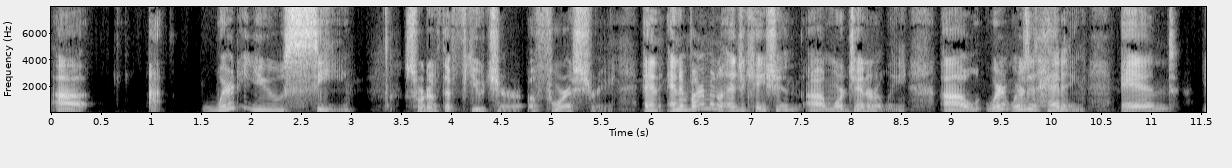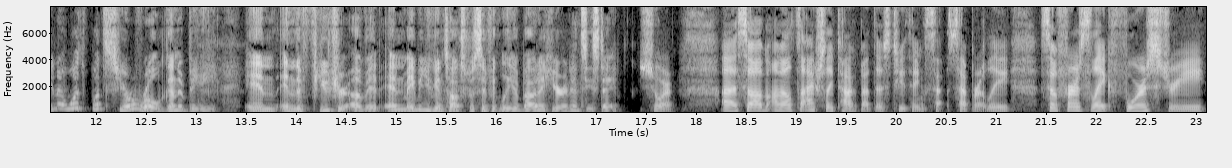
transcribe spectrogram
Uh, uh, where do you see sort of the future of forestry and, and environmental education uh, more generally? Uh, where, where's it heading? And you know what what's your role going to be in in the future of it? And maybe you can talk specifically about it here at nc state. Sure. Uh, so I'll, I'll, actually talk about those two things se- separately. So first like forestry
